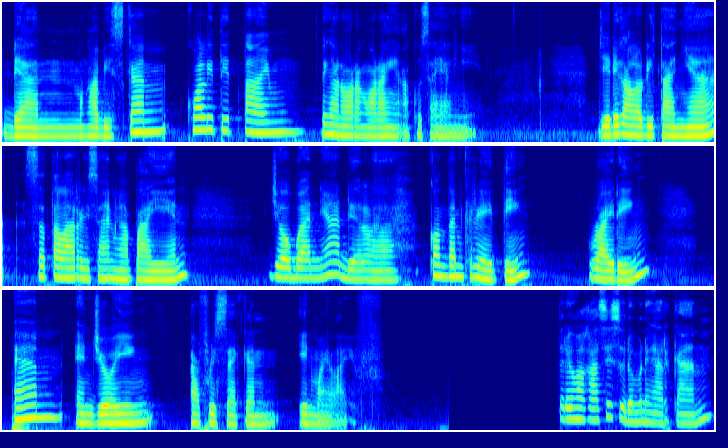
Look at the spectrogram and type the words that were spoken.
dan menghabiskan quality time dengan orang-orang yang aku sayangi. Jadi kalau ditanya setelah resign ngapain, jawabannya adalah content creating, writing, and enjoying every second in my life. Terima kasih sudah mendengarkan.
